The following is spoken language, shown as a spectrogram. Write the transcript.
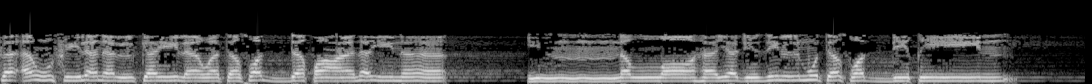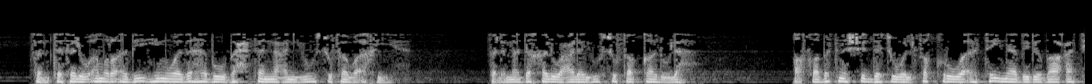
فأوف لنا الكيل وتصدق علينا إن الله يجزي المتصدقين فامتثلوا أمر أبيهم وذهبوا بحثا عن يوسف وأخيه. فلما دخلوا على يوسف قالوا له أصابتنا الشدة والفقر وأتينا ببضاعة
